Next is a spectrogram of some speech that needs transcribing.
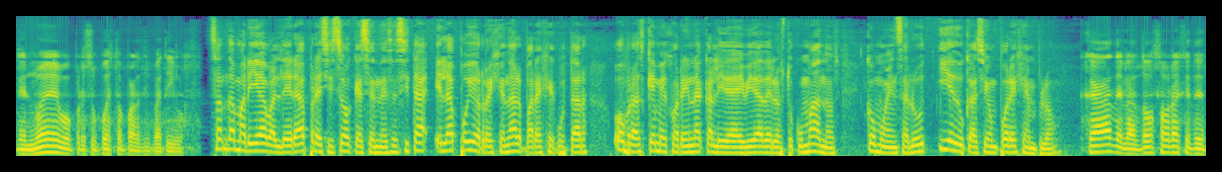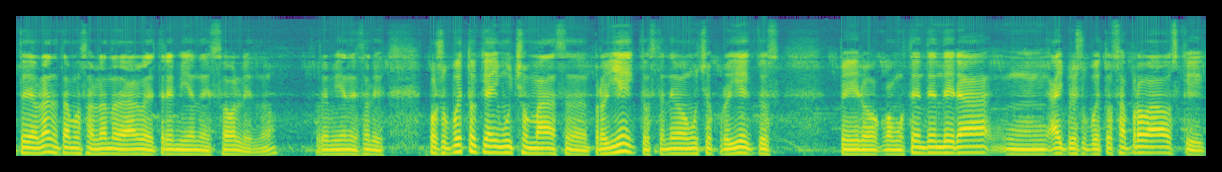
el nuevo presupuesto participativo. Santa María Valdera precisó que se necesita el apoyo regional para ejecutar obras que mejoren la calidad de vida de los tucumanos, como en salud y educación, por ejemplo. Acá de las dos obras que te estoy hablando, estamos hablando de algo de 3 millones de soles, ¿no? 3 millones de soles. Por supuesto que hay muchos más eh, proyectos, tenemos muchos proyectos pero como usted entenderá, mm, hay presupuestos aprobados que,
